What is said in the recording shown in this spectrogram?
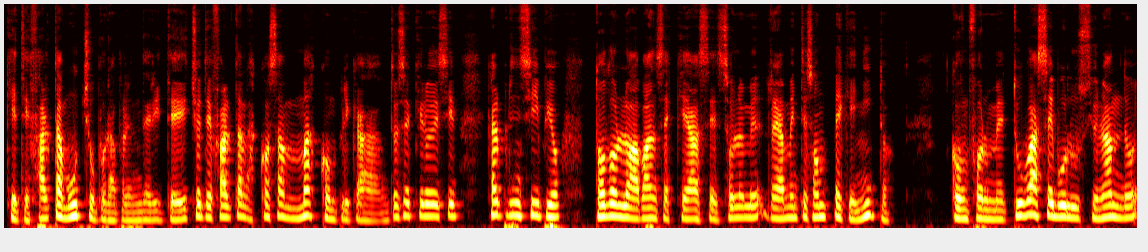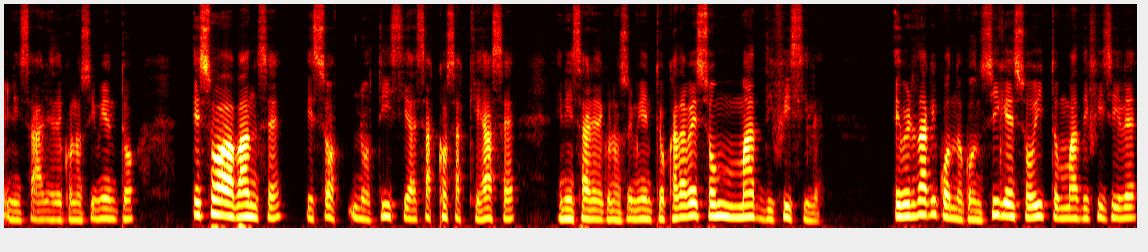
que te falta mucho por aprender y de hecho te faltan las cosas más complicadas. Entonces quiero decir que al principio todos los avances que haces realmente son pequeñitos. Conforme tú vas evolucionando en esa área de conocimiento, esos avances, esas noticias, esas cosas que haces en esa área de conocimiento cada vez son más difíciles Es verdad que cuando consigues esos hitos más difíciles,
